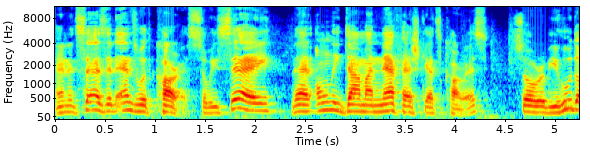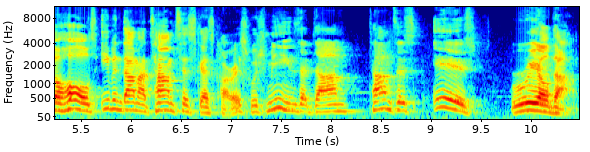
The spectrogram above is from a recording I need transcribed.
and it says it ends with karis. So we say that only dama nefesh gets karis. So Rabbi Yehuda holds even dama tamtis gets karis, which means that dam tamtis is real dam.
